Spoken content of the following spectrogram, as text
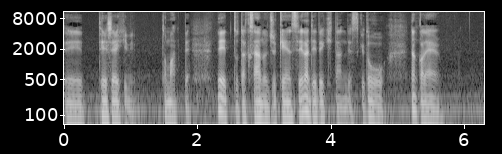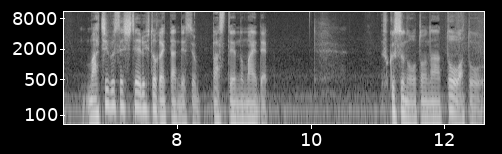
えー停車駅に止まってで、えっと、たくさんの受験生が出てきたんですけどなんかね待ち伏せしている人がいたんですよバス停の前で。複数の大人とあと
